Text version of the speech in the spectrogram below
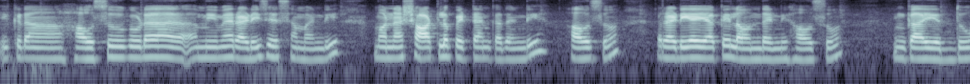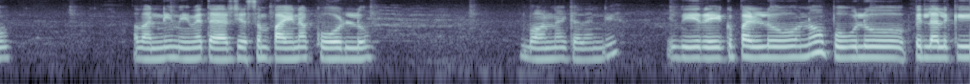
ఇక్కడ హౌస్ కూడా మేమే రెడీ చేసామండి మొన్న షార్ట్లో పెట్టాను కదండి హౌస్. రెడీ అయ్యాక ఇలా ఉందండి హౌస్. ఇంకా ఎద్దు అవన్నీ మేమే తయారు చేస్తాం. పైన కోళ్ళు. బాగున్నాయి కదండి. ఇవి రేగుపళ్ళును పువ్వులు పిల్లలకి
